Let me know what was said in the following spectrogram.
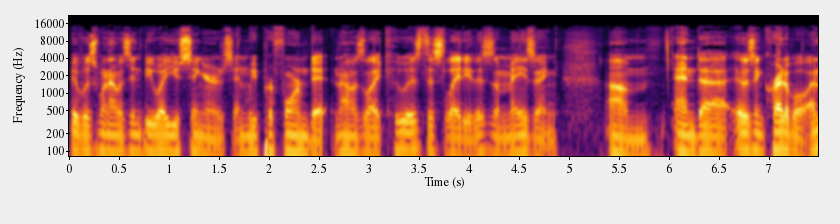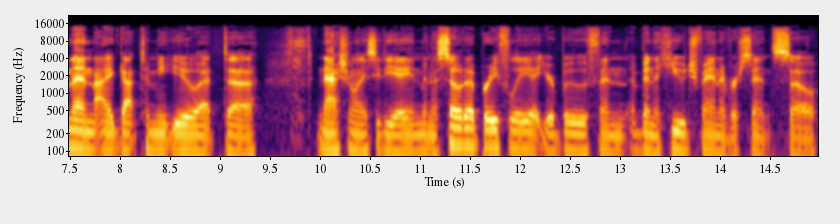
it was when I was in BYU Singers and we performed it and I was like, "Who is this lady? This is amazing," um, and uh, it was incredible. And then I got to meet you at uh, National ACDA in Minnesota briefly at your booth, and I've been a huge fan ever since. So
